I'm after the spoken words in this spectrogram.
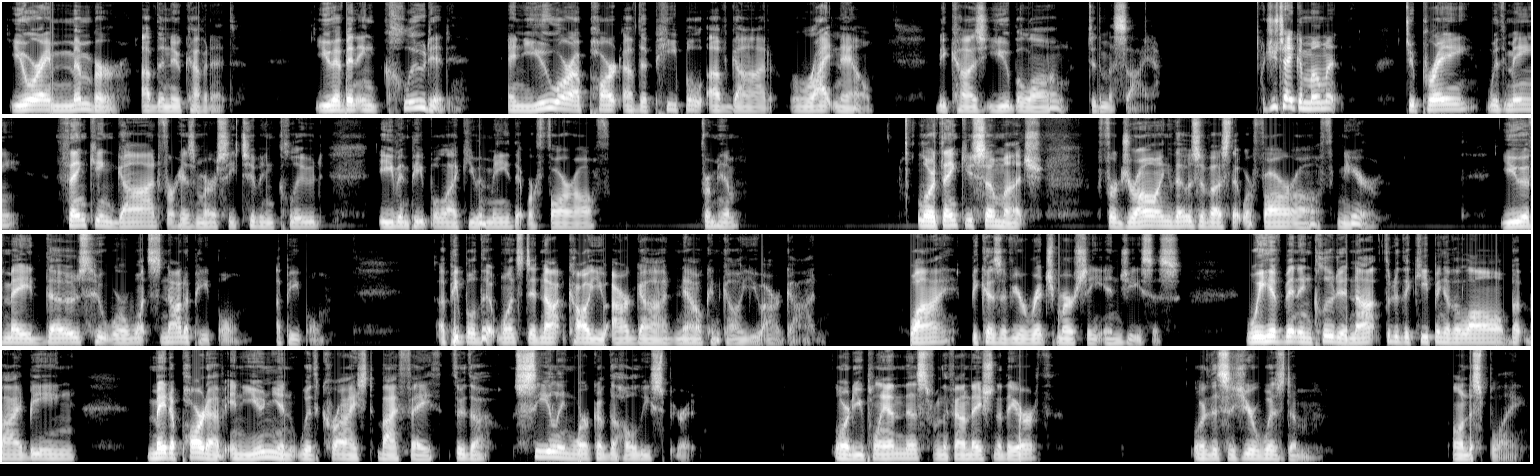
you are a member of the new covenant. You have been included and you are a part of the people of God right now because you belong to the Messiah. Would you take a moment to pray with me thanking God for his mercy to include even people like you and me that were far off from him. Lord, thank you so much for drawing those of us that were far off near. You have made those who were once not a people a people. A people that once did not call you our God now can call you our God. Why? Because of your rich mercy in Jesus. We have been included not through the keeping of the law, but by being made a part of in union with Christ by faith through the sealing work of the Holy Spirit. Lord, you planned this from the foundation of the earth. Lord, this is your wisdom on display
